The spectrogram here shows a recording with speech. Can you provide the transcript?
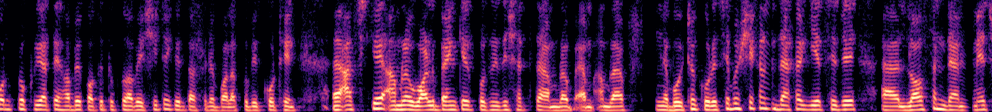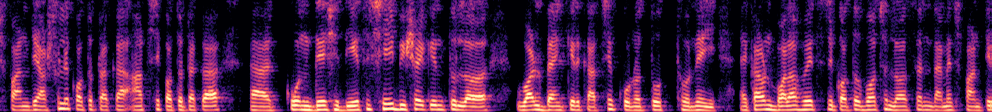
কোন প্রক্রিয়াতে হবে, কতটুকু হবে, সেটাই কিন্তু আসলে বলা খুবই কঠিন। আজকে আমরা ওয়ার্ল্ড ব্যাংকের প্রতিনিধির সাথে আমরা আমরা বৈঠক করেছি এবং সেখানে দেখা গিয়েছে যে লস অ্যান্ড ড্যামেজ ফান্ডে আসলে কত টাকা আছে, কত টাকা কোন দেশ দিয়েছে, সেই বিষয়ে কিন্তু ওয়ার্ল্ড ব্যাংকের কাছে কোনো তথ্য নেই। কারণ বলা হয়েছে যে, গত বছর লস অ্যান্ড ড্যামেজ ফান্ডটি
